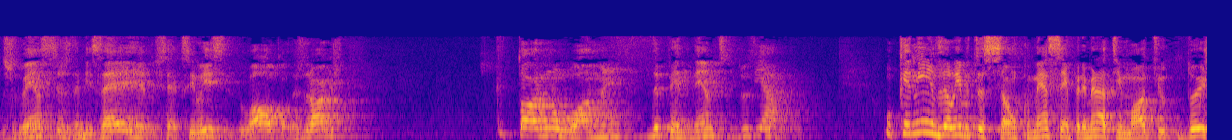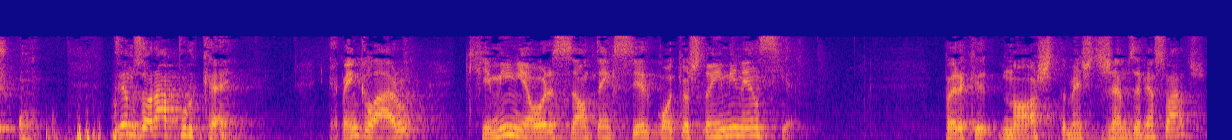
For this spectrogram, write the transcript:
das doenças, da miséria, do sexo ilícito, do álcool, das drogas, que tornam o homem dependente do diabo. O caminho da libertação começa em 1 Timóteo 2.1. Devemos orar por quem? É bem claro que a minha oração tem que ser com aqueles que estão em iminência, para que nós também estejamos abençoados,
